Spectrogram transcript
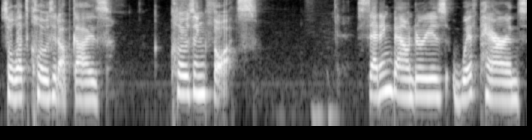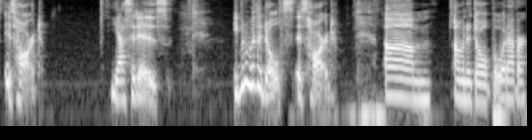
So let's close it up, guys. Closing thoughts. Setting boundaries with parents is hard. Yes, it is. Even with adults, is hard. Um, I'm an adult, but whatever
